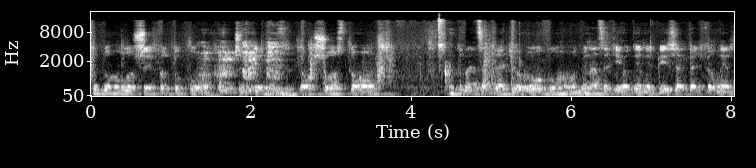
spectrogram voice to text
Суд оголошує протокол 14.06.23 року о 12 години 55 хвилин.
